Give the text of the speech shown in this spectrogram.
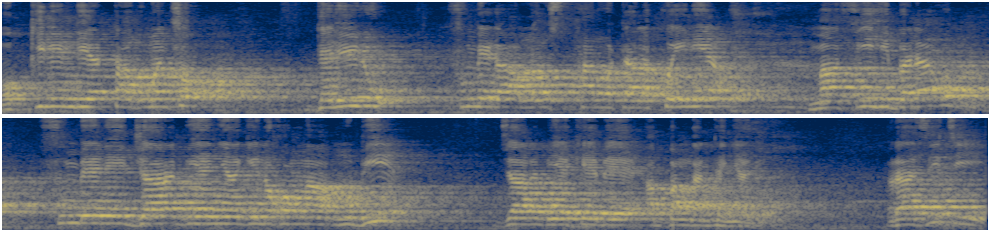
o kinin dia tagu mancho dalilu fumbe ga Allah subhanahu wa ta'ala koyniya ma fihi bala'un. Fumbe ni jarabiya nyagi no ma mubin jarabiya kebe abanganta nyagi. Raziti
